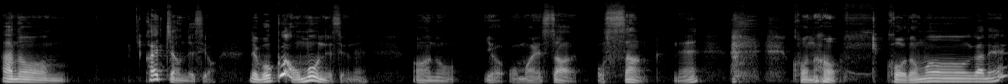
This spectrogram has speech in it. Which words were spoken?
あの帰っちゃうんですよ。で僕は思うんですよね。あのいやお前さおっさんね？この子供がね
